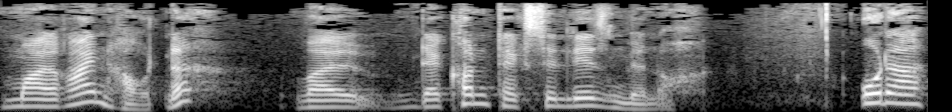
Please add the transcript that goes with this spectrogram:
mal reinhaut, ne? Weil der Kontext, den lesen wir noch. Oder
